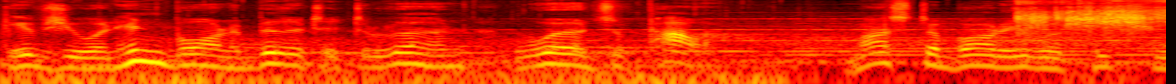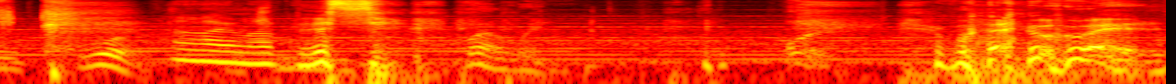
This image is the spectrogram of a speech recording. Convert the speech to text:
gives you an inborn ability to learn words of power. Master Borri will teach you wool, I love this. whirlwind.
